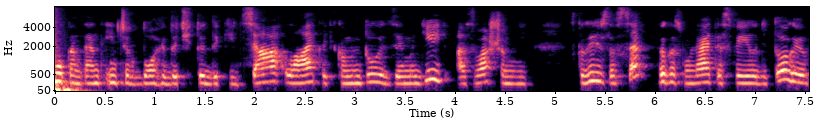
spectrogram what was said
Чому контент інших блогерів дочитують до кінця, лайкають, коментують, взаємодіють, а з вашим ні? Скоріше за все, ви розмовляєте своєю аудиторією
